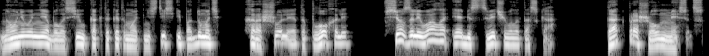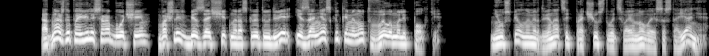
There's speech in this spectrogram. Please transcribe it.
но у него не было сил как-то к этому отнестись и подумать, хорошо ли это, плохо ли. Все заливало и обесцвечивала тоска. Так прошел месяц. Однажды появились рабочие, вошли в беззащитно раскрытую дверь и за несколько минут выломали полки. Не успел номер 12 прочувствовать свое новое состояние,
